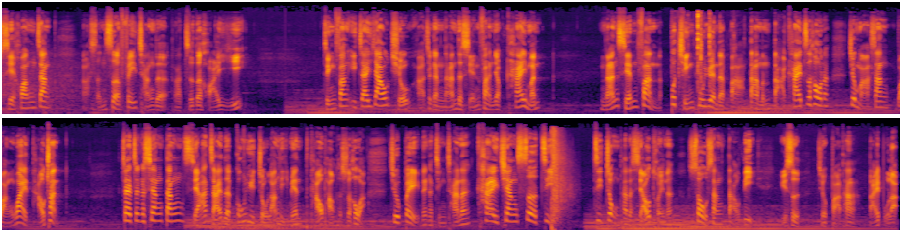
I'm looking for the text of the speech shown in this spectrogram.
些慌张，啊，神色非常的啊值得怀疑。警方一再要求啊这个男的嫌犯要开门，男嫌犯不情不愿的把大门打开之后呢，就马上往外逃窜。在这个相当狭窄的公寓走廊里面逃跑的时候啊，就被那个警察呢开枪射击，击中他的小腿呢，受伤倒地，于是就把他逮捕了。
